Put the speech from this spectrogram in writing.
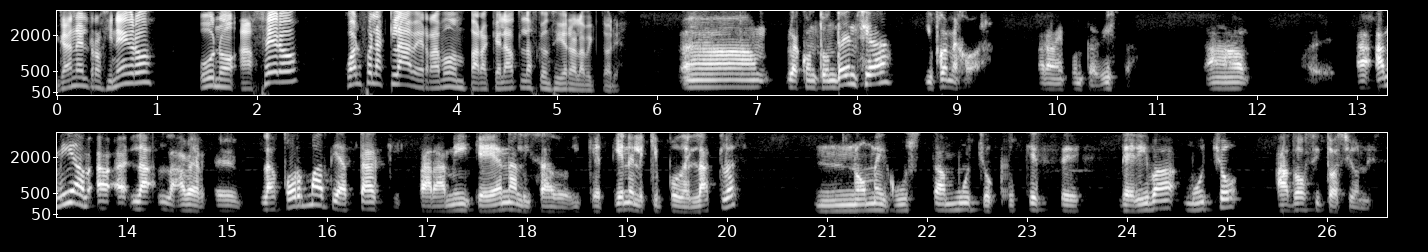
Gana el rojinegro 1 a 0. ¿Cuál fue la clave, Ramón, para que el Atlas consiguiera la victoria? Ah, la contundencia y fue mejor, para mi punto de vista. Ah, a, mí, a, la, ver, eh, la forma de ataque para mí que he analizado y que tiene el equipo del Atlas no me gusta mucho. Creo que se deriva mucho a dos situaciones.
